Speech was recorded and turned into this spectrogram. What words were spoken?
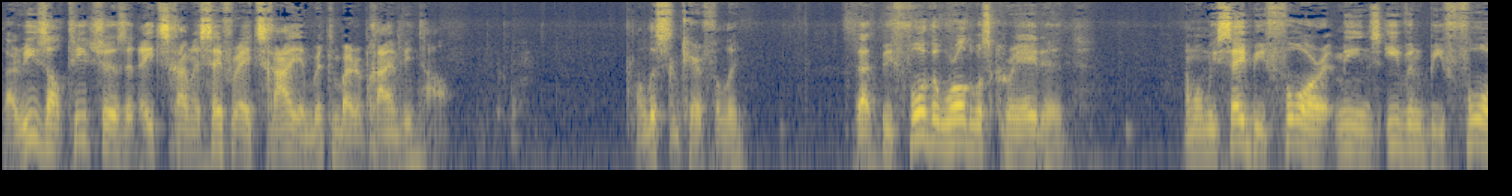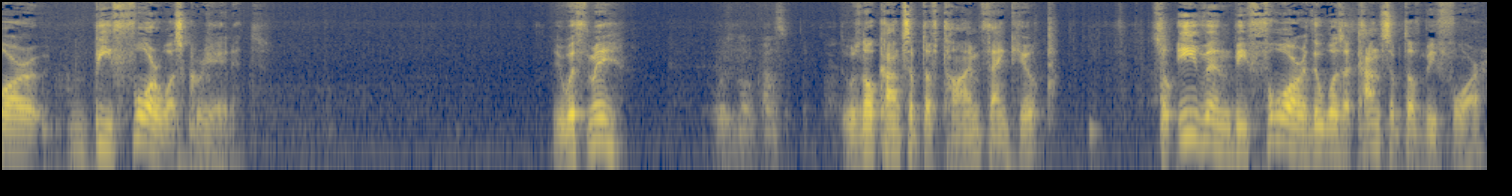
The Arizal teaches at Eitz Chaim, a Sefer Eitz Chaim, written by Reb Chaim Vital. Now listen carefully. That before the world was created, and when we say before, it means even before before was created. You with me? There was no concept of time. There was no concept of time, thank you. So even before there was a concept of before,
